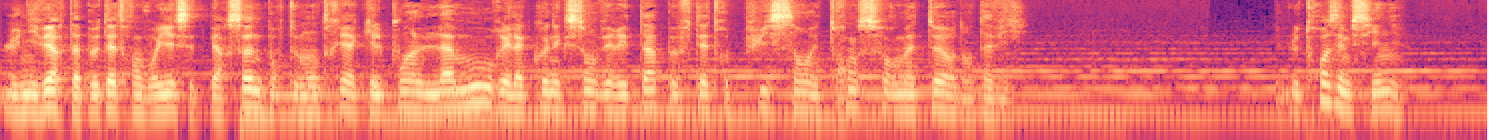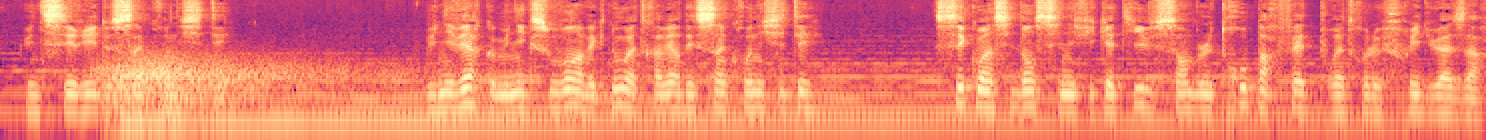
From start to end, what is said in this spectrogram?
L'univers t'a peut-être envoyé cette personne pour te montrer à quel point l'amour et la connexion véritable peuvent être puissants et transformateurs dans ta vie. Le troisième signe, une série de synchronicités. L'univers communique souvent avec nous à travers des synchronicités. Ces coïncidences significatives semblent trop parfaites pour être le fruit du hasard.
